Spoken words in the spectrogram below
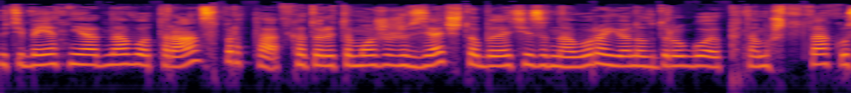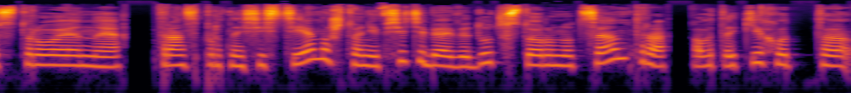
у тебя нет ни одного транспорта, который ты можешь взять, чтобы дойти из одного района в другой, потому что так устроены транспортные системы, что они все тебя ведут в сторону центра, а вот таких вот э,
